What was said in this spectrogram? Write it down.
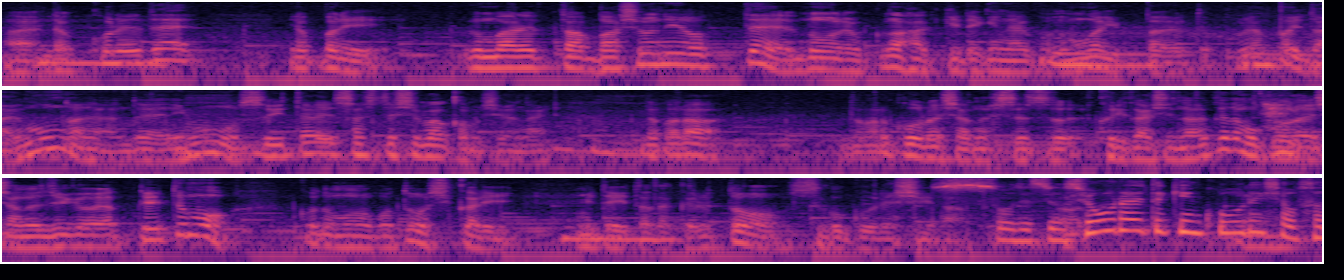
はい、だこれでやっぱり生まれた場所によって能力が発揮できない子どもがいっぱいいると。これやっぱり大問題なんで日本を衰退させてしまうかもしれない。だからだから高齢者の施設繰り返しになるけども高齢者の授業をやっていても子どものことをしっかり見ていただけるとすごく嬉しいなそうですよ。将来的に高齢者を支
